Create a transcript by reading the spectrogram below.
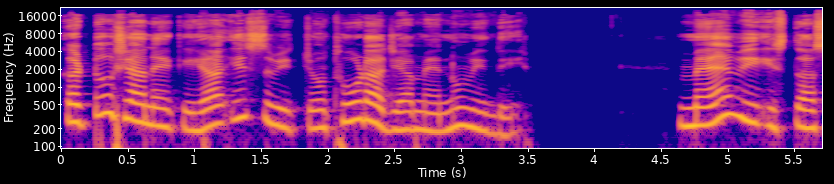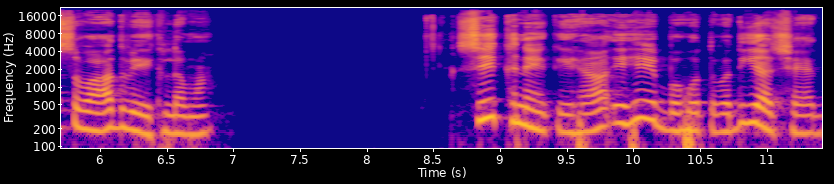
ਕੱਟੂ ਸ਼ਾਹ ਨੇ ਕਿਹਾ, ਇਸ ਵਿੱਚੋਂ ਥੋੜਾ ਜਿਹਾ ਮੈਨੂੰ ਵੀ ਦੇ। ਮੈਂ ਵੀ ਇਸ ਦਾ ਸਵਾਦ ਵੇਖ ਲਵਾਂ। ਸਿੱਖ ਨੇ ਕਿਹਾ, ਇਹ ਬਹੁਤ ਵਧੀਆ ਸ਼ਹਿਦ।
